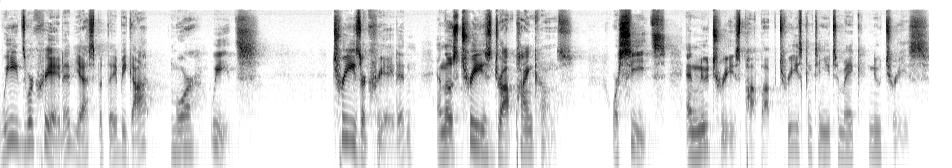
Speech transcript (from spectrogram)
Weeds were created, yes, but they begot more weeds. Trees are created, and those trees drop pine cones or seeds, and new trees pop up. Trees continue to make new trees.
